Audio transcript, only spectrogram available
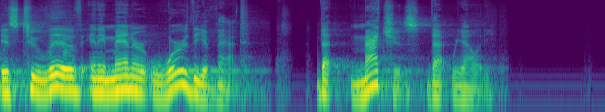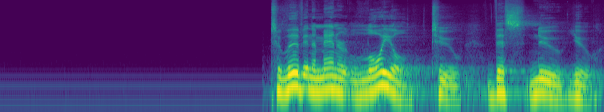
is to live in a manner worthy of that, that matches that reality. To live in a manner loyal to this new you,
